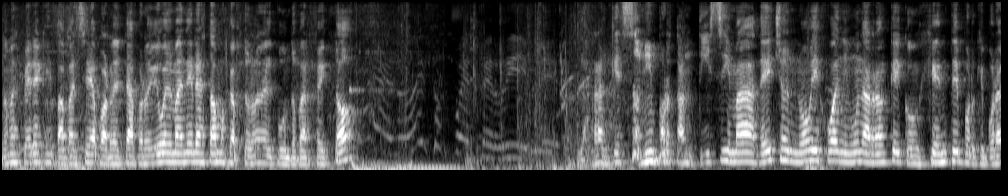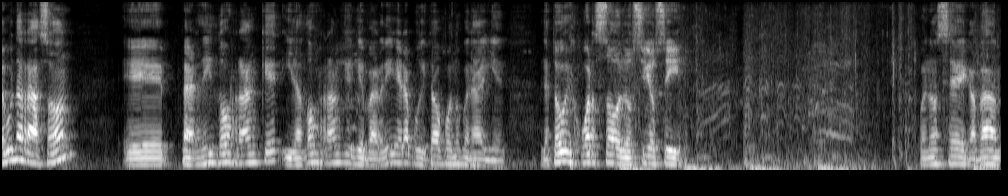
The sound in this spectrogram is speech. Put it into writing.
No me esperé que apareciera por detrás Pero de igual manera estamos capturando el punto, perfecto Las rankings son importantísimas De hecho no voy a jugar ningún arranque con gente Porque por alguna razón eh, perdí dos ranked y las dos ranked que perdí era porque estaba jugando con alguien. Las tengo que jugar solo, sí o sí. Pues no sé, capaz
